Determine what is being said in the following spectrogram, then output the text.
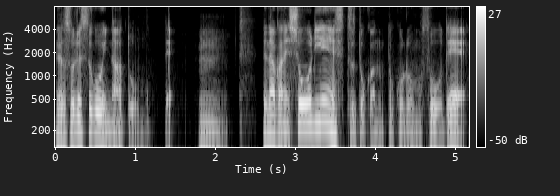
だからそれすごいなと思って。うん。で、なんかね、勝利演出とかのところもそうで、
